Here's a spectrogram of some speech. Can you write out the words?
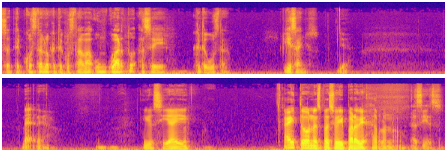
O sea, te cuesta lo que te costaba un cuarto hace, ¿qué te gusta? 10 años. Verga. Digo, sí hay. Hay todo un espacio ahí para viajarlo, ¿no? Así es.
